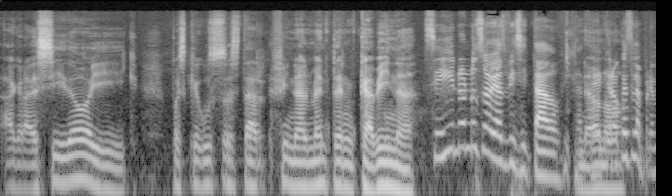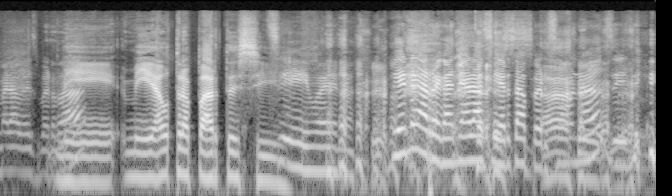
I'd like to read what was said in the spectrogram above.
agradecido y pues qué gusto estar finalmente en cabina. Sí, no nos habías visitado, fíjate, creo que es la primera vez, ¿verdad? Mi, mi otra parte sí. Sí, bueno, viene a regañar a cierta ah, persona, sí, sí,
